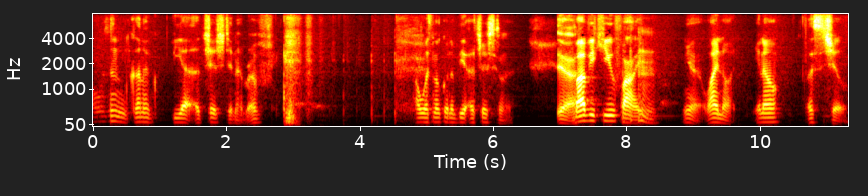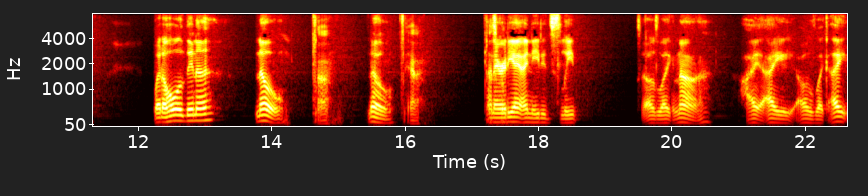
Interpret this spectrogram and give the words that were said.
I wasn't gonna be at a church dinner, bruv. I was not gonna be at a church dinner. yeah. Barbecue, fine. yeah, why not? You know, let's chill. But a whole dinner, no, Ah, no. yeah. and That's cool. already I needed sleep, so I was like, nah. I I I was like, I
